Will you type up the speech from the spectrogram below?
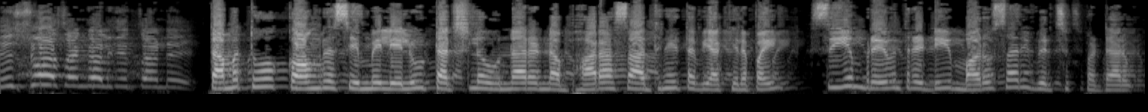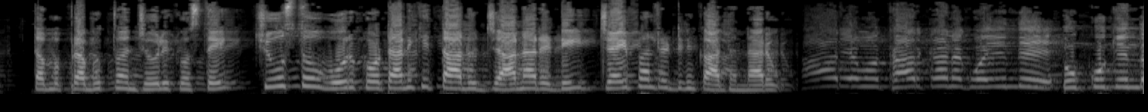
విశ్వాసం కలిగించండి. తమతో కాంగ్రెస్ ఎమ్మెల్యేలు టచ్లో ఉన్నారన్న భారాస అధినేత వ్యాఖ్యలపై సీఎం రేవంత్ రెడ్డి మరోసారి విరుచుకుపడ్డారు. తమ ప్రభుత్వం జోలికొస్తే చూస్తూ ఊరుకోటానికి తాను జానారెడ్డి జైపాల్ రెడ్డిని కాదన్నారు. ఏమో కార్ఖానకు పోయింది. తుక్కు కింద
